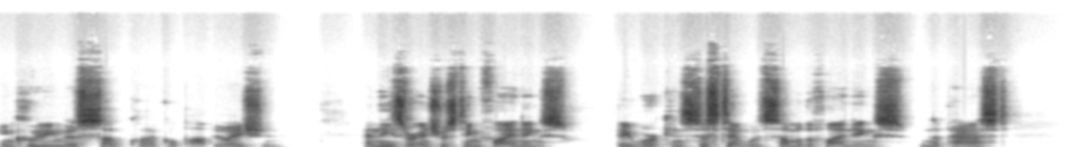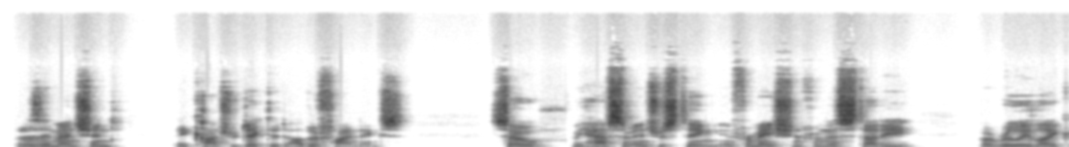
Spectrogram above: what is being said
including this subclinical population. And these were interesting findings. They were consistent with some of the findings in the past, but as I mentioned, they contradicted other findings. So we have some interesting information from this study, but really like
